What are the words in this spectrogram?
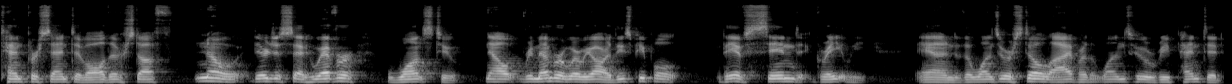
10% of all their stuff? No, they're just said whoever wants to. Now, remember where we are. These people, they have sinned greatly. And the ones who are still alive are the ones who repented.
